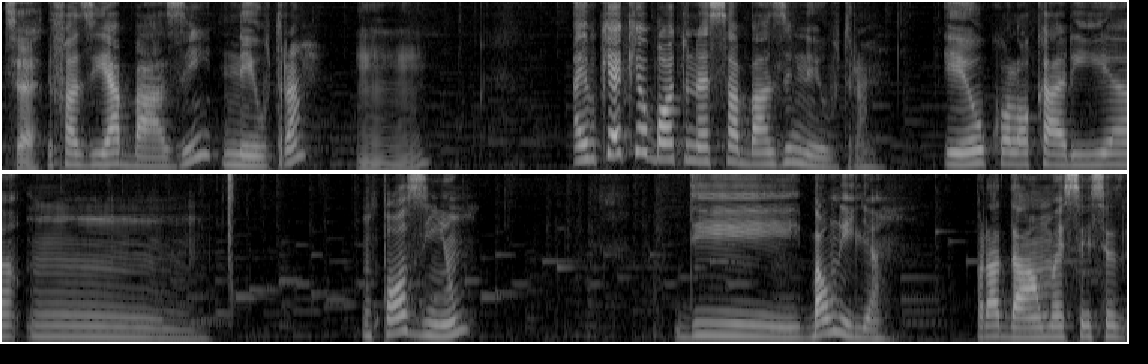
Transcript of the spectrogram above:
certo. Eu fazia a base neutra. Hum, Aí o que é que eu boto nessa base neutra? Eu colocaria um, um pozinho de baunilha para dar uma essência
